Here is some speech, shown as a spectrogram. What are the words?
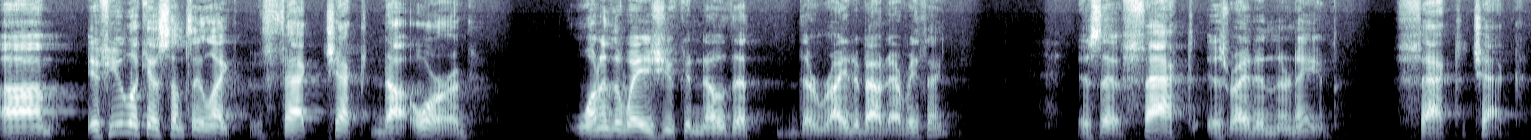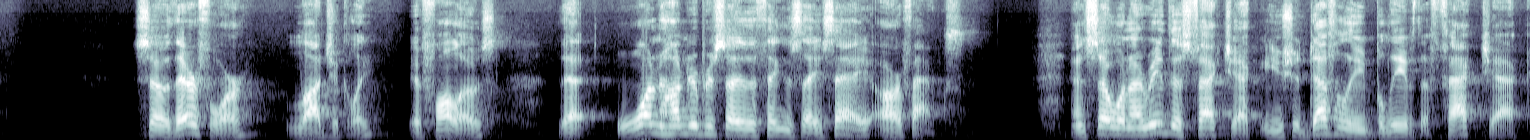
Um, if you look at something like factcheck.org, one of the ways you can know that they're right about everything is that fact is right in their name. Fact check. So therefore, logically, it follows that 100% of the things they say are facts. And so when I read this fact check, you should definitely believe the fact check.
